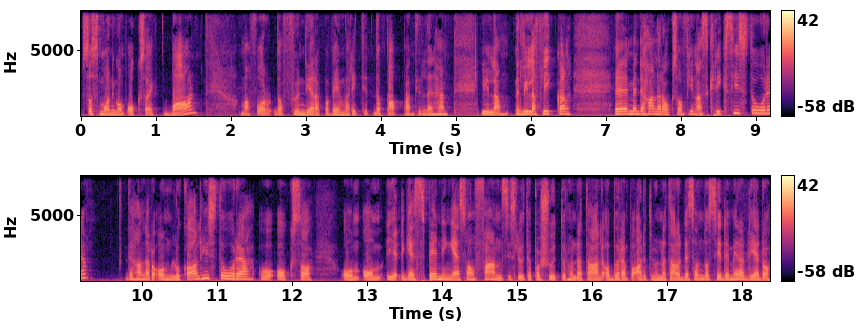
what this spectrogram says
så småningom också ett barn. Man får då fundera på vem var riktigt då pappan till den här lilla, lilla flickan. Eh, men det handlar också om Finlands krigshistoria. Det handlar om lokalhistoria och också om, om egentligen spänningen som fanns i slutet på 1700-talet och början på 1800-talet, det som då sedermera blev då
